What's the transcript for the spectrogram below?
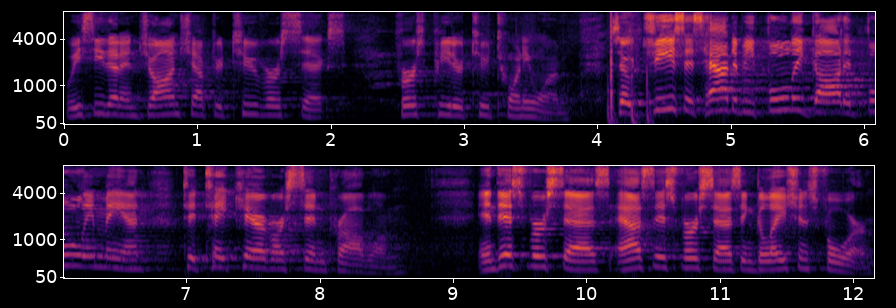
We see that in John chapter 2 verse 6 1 Peter 2:21. So Jesus had to be fully God and fully man to take care of our sin problem. And this verse says, as this verse says in Galatians 4,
